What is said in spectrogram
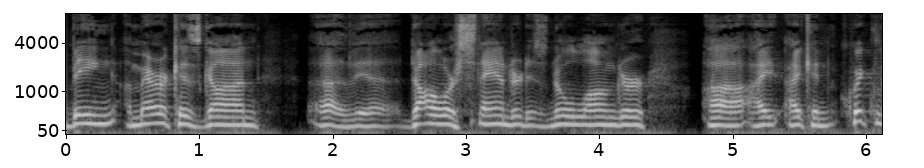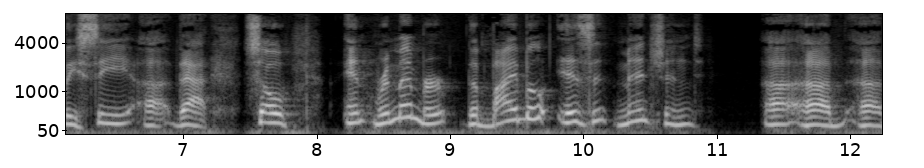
being America's gone, uh, the dollar standard is no longer. Uh, I, I, can quickly see uh, that. So and remember, the Bible isn't mentioned, uh, uh, uh,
